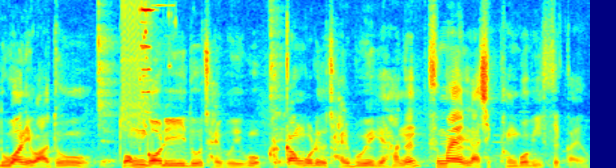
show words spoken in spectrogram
노안이 와도 네. 먼 거리도 잘 보이고 가까운 거리도 잘 보이게 하는 스마일 라식 방법이 있을까요?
